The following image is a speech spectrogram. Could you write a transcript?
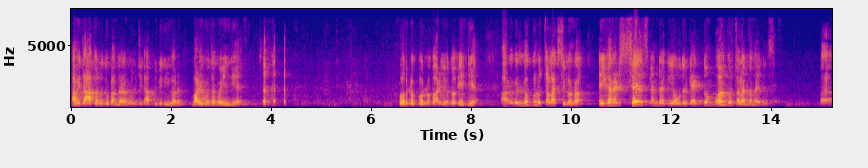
আমি তো আতরের দোকানদার। আমি বলি ঠিক, আপনি বিক্রি করেন। বাড়ি কোথায়? কয়, ইন্ডিয়া। ওই লোক বলল, বাড়ি হলো ইন্ডিয়া। আরবের লোকগুলো চালাক ছিল না, এইখানের সেলসম্যানরা গিয়ে ওদেরকে একদম ভয়ঙ্কর চালাক বানায় ফেলছে। হ্যাঁ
